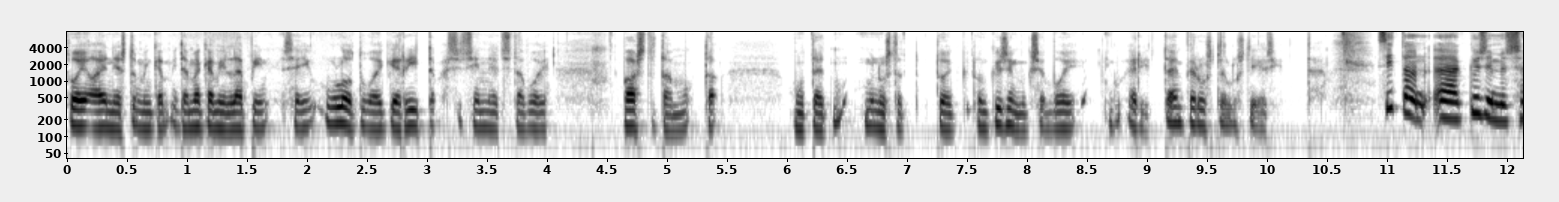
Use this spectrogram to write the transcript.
tuo aineisto, minkä, mitä mä kävin läpi, se ei ulotu oikein riittävästi sinne, että sitä voi vastata, mutta, mutta et minusta tuon kysymyksen voi niin erittäin perustellusti esittää. Sitten on äh, kysymys,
